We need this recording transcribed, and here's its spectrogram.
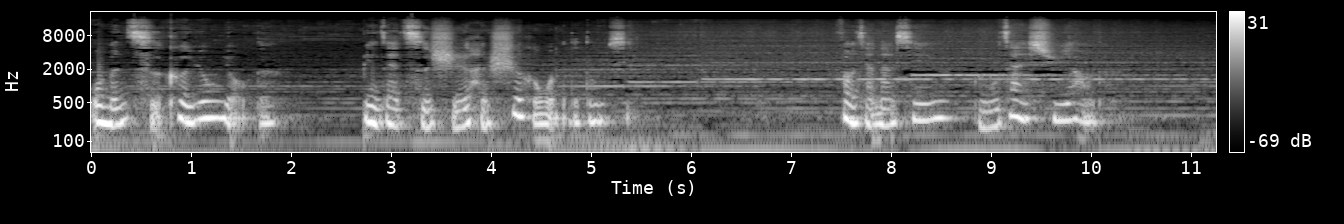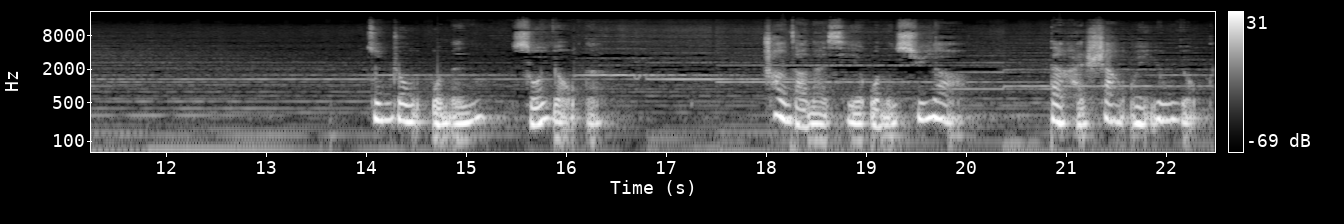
我们此刻拥有的，并在此时很适合我们的东西，放下那些不再需要的，尊重我们所有的，创造那些我们需要。但还尚未拥有的，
